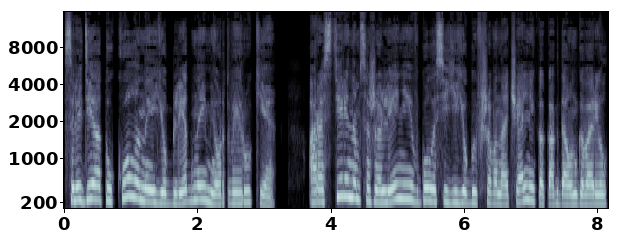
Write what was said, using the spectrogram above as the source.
следя от укола на ее бледной мертвой руке, о растерянном сожалении в голосе ее бывшего начальника, когда он говорил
